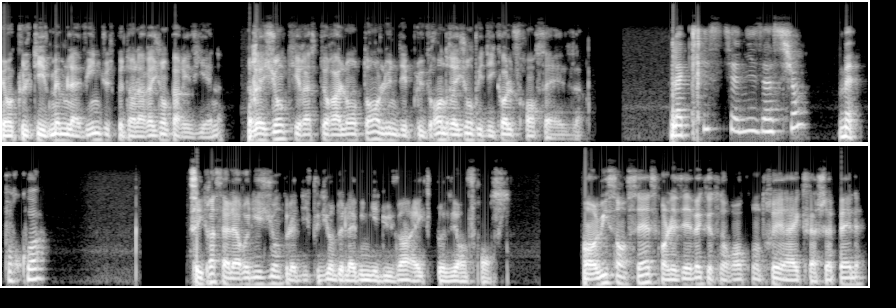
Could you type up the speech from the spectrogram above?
et on cultive même la vigne jusque dans la région parisienne, région qui restera longtemps l'une des plus grandes régions viticoles françaises. La christianisation? Mais pourquoi? C'est grâce à la religion que la diffusion de la vigne et du vin a explosé en France. En 816, quand les évêques se sont rencontrés à Aix-la-Chapelle,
